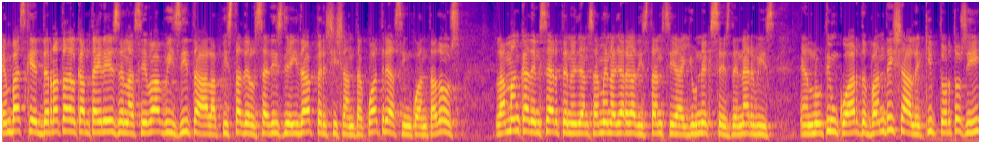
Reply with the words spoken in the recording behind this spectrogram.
En bàsquet, derrota del Cantaires en la seva visita a la pista del Cedis Lleida per 64 a 52. La manca d'encert en el llançament a llarga distància i un excés de nervis en l'últim quart van deixar l'equip tortosí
